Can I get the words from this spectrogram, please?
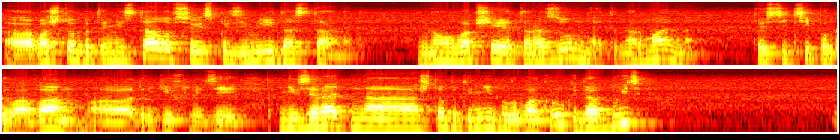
во что бы то ни стало, все из-под земли достанет но вообще это разумно, это нормально. То есть идти по головам э, других людей, не взирать на что бы то ни было вокруг и добыть э,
